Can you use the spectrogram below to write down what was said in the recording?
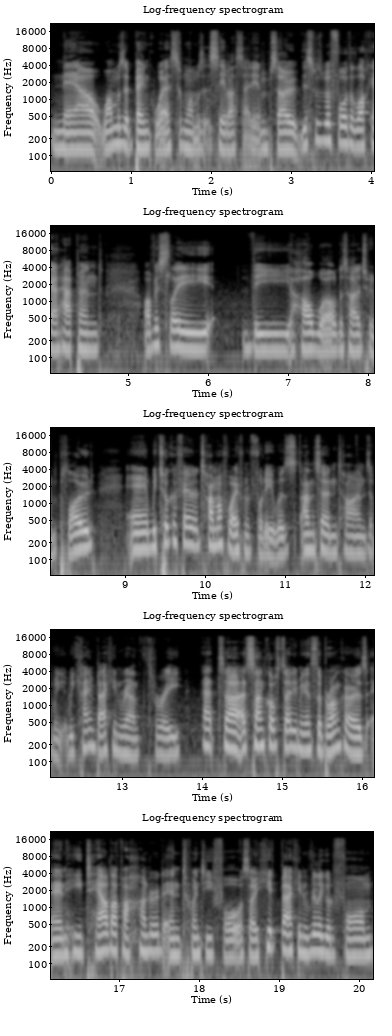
Now, one was at Bankwest and one was at Cbus Stadium. So this was before the lockout happened. Obviously, the whole world decided to implode, and we took a fair bit of time off away from footy. It was uncertain times, and we, we came back in round three at uh, at Suncorp Stadium against the Broncos, and he tailed up 124. So hit back in really good form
